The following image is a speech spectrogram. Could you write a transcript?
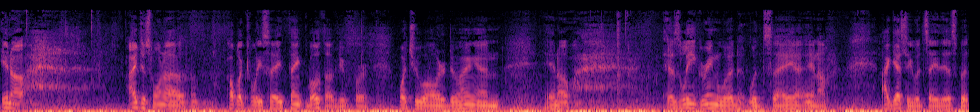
You know, I just want to publicly say thank both of you for what you all are doing, and you know, as Lee Greenwood would say, uh, you know, I guess he would say this, but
